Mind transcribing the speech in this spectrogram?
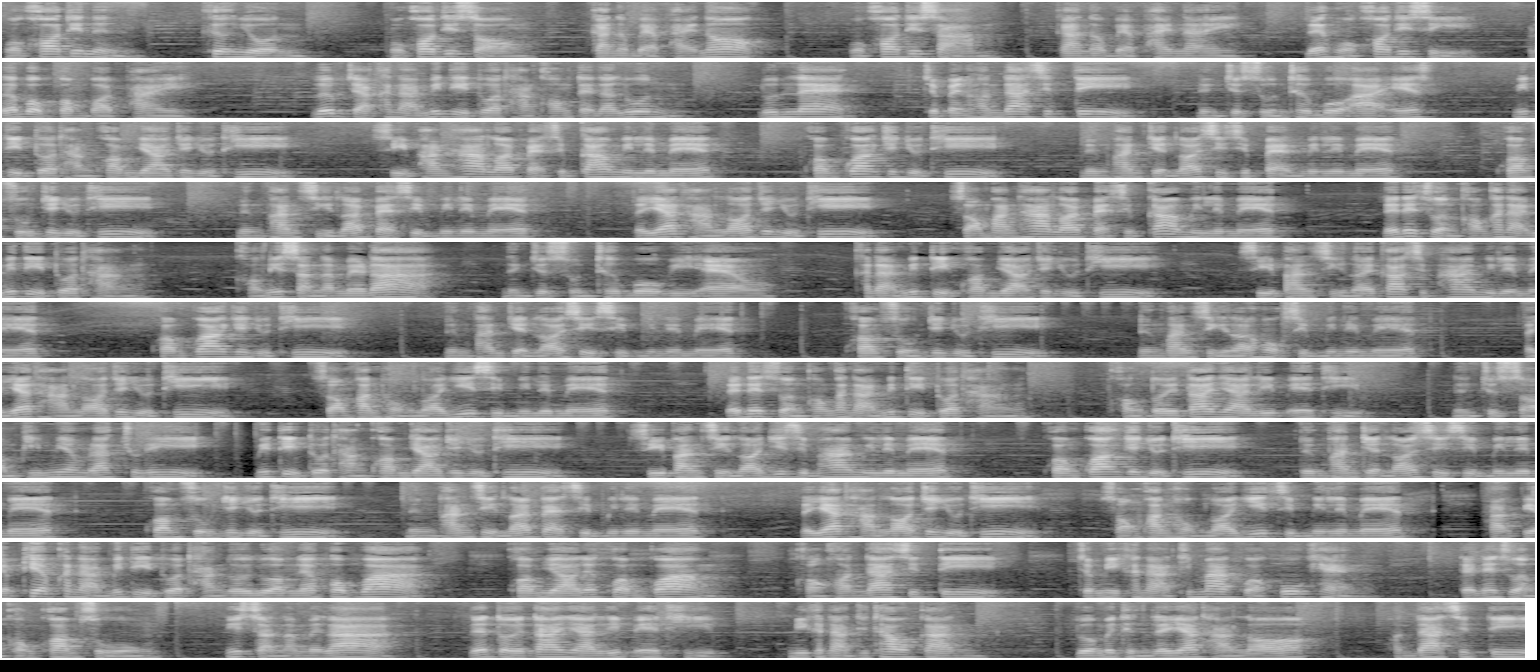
หัวข้อที่ 1 เครื่องยนต์ หัวข้อที่ 2 การออกแบบภายนอก หัวข้อที่ 3 การออกแบบภายใน และหัวข้อที่ 4 ระบบความปลอดภัย เริ่มจากขนาดมิติตัวถังของแต่ละรุ่น รุ่นแรก จะเป็น Honda City 1.0 Turbo RS มิติตัวถังความยาวจะอยู่ที่ 4,589มิลลิเมตร ความกว้างจะอยู่ที่ 1,748มิลลิเมตร ความสูงจะอยู่ที่ 1,480มิลลิเมตร ระยะฐานล้อจะอยู่ที่ 2,589มิลลิเมตร และในส่วนของขนาดมิติตัวถังของ Nissan Almera 1.0 Turbo VL ขนาดมิติความยาวจะอยู่ที่ 4,495มิลลิเมตร ความกว้างจะอยู่ที่ 1,740มิลลิเมตร ความสูงจะอยู่ที่ 1,460มิลลิเมตรระยะฐานล้อจะอยู่ที่ 2,620มิลลิเมตรและในส่วนของขนาดมิติตัวถังของ Toyota Yaris Active 1.2 Premium Luxury มิติตัวถังความยาวจะอยู่ที่ 4,425มิลลิเมตรความกว้างจะอยู่ที่ 1,740มิลลิเมตรความสูงจะอยู่ที่ 1,480มิลลิเมตรระยะฐานล้อจะอยู่ที่ 2,620มิลลิเมตรหากเปรียบเทียบขนาดมิติตัวถังโดยรวมแล้วพบว่า ความยาวและความกว้างของ Honda City จะมีขนาดที่มากกว่าคู่แข่ง แต่ในส่วนของความสูง Nissan a m e r a และ Toyota Yaris Active มีขนาดที่เท่ากัน รวมไปถึงระยะฐานล้อ Honda City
